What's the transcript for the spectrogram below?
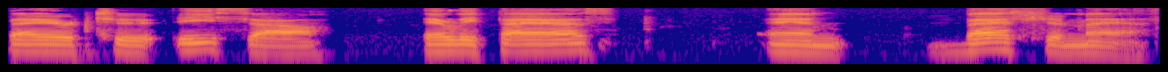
bare to Esau Eliphaz and Bashemath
